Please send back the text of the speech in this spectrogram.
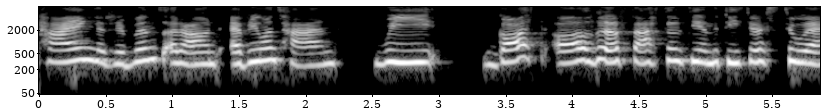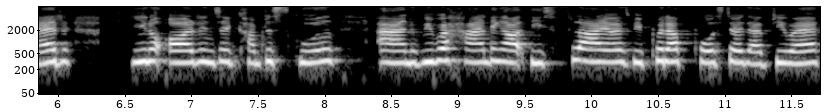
tying the ribbons around everyone's hand. We got all the faculty and the teachers to wear, you know, orange and come to school. And we were handing out these flyers. We put up posters everywhere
